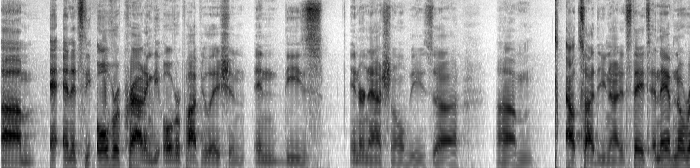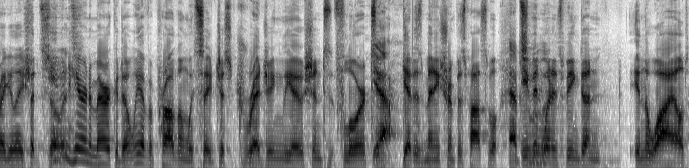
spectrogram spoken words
Um, a- and, it's the overcrowding, the overpopulation in these international, these uh, um, outside the United States, and they have no regulation. But so even here in America, don't we have a problem with, say, just dredging the ocean to floor to Yeah. get as many shrimp as possible? Absolutely. Even when it's being done in the wild,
